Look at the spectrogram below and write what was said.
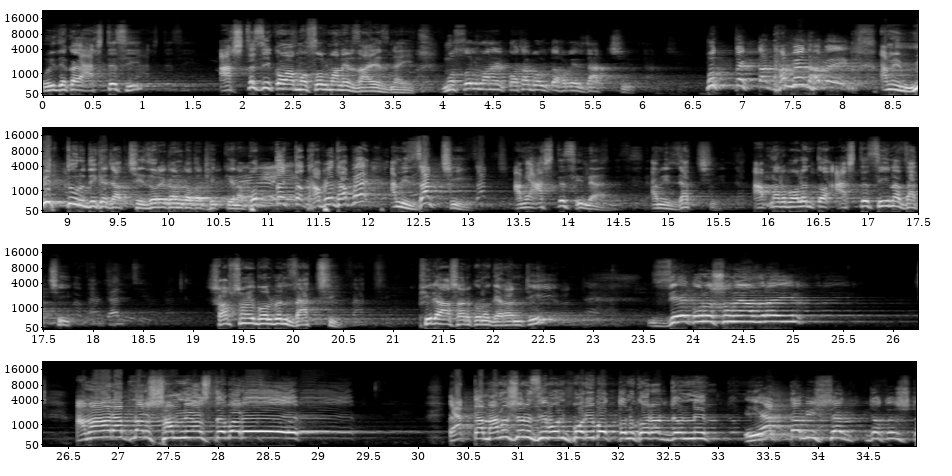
ওই যে কয়, আসতেছি। আসতেছি কওয়া, মুসলমানের জায়েজ নাই। মুসলমানের কথা বলতে হবে, যাচ্ছি। প্রত্যেকটা ধাপে ধাপে আমি মৃত্যুর দিকে যাচ্ছি। জোরে কথা ঠিক কিনা? প্রত্যেকটা ধাপে ধাপে আমি যাচ্ছি। আমি আসতেছি না, আমি যাচ্ছি। আপনারা বলেন তো, আসতেছি না যাচ্ছি? সবসময় বলবেন যাচ্ছি। ফিরে আসার কোনো গ্যারান্টি? যে কোনো সময় আজরাইল, আমার আপনার সামনে আসতে পারে। একটা মানুষের জীবন পরিবর্তন করার জন্য একটা বিশ্বাস যথেষ্ট।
